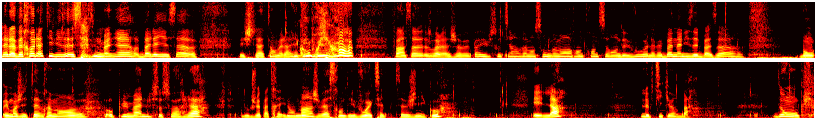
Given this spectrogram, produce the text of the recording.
elle avait relativisé ça d'une manière, balayé ça. Euh... Et je dis attends mais elle a rien compris quoi. Enfin ça voilà, j'avais pas eu le soutien vraiment sur le moment en rentrant de ce rendez-vous. Elle avait banalisé le bazar. Bon, et moi j'étais vraiment euh, au plus mal ce soir-là. Donc je vais pas travailler le lendemain, je vais à ce rendez-vous avec cette euh, gynéco. Et là, le petit cœur bat. Donc,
